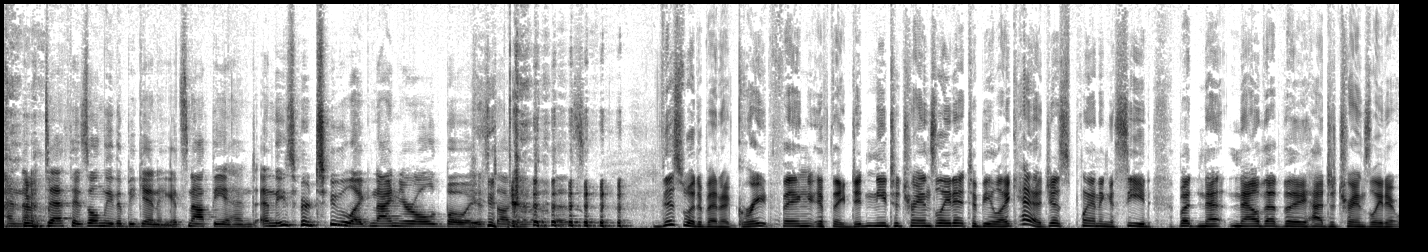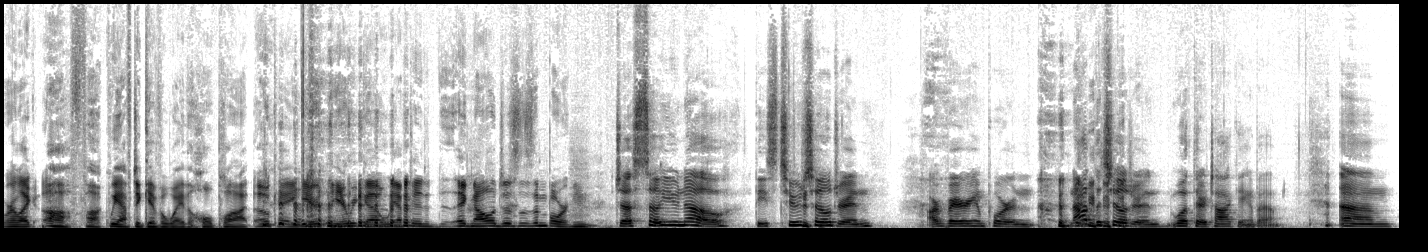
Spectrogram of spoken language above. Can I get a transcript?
And that death is only the beginning, it's not the end. And these are two, like, nine year old boys talking about this. This would have been a great thing if they didn't need to translate it to be like, hey, just planting a seed. But ne- now that they had to translate it, we're like, oh, fuck, we have to give away the whole plot. Okay, here, here we go. We have to acknowledge this is important. Just so you know, these two children are very important. Not the children, what they're talking about. Um,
